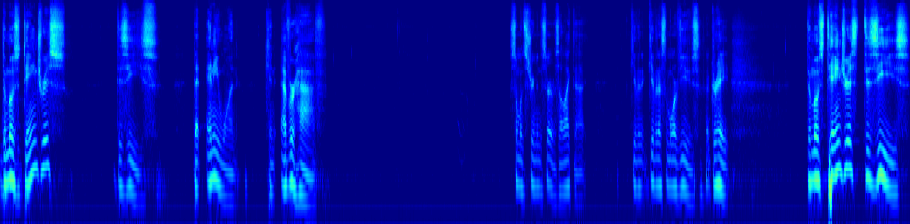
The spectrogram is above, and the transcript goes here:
The most dangerous disease that anyone can ever have. Someone streaming the service. I like that giving, giving us some more views. Great. The most dangerous disease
